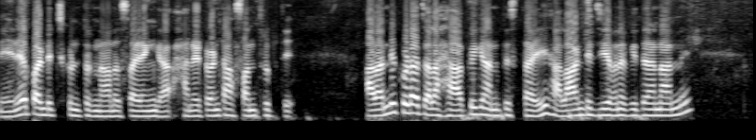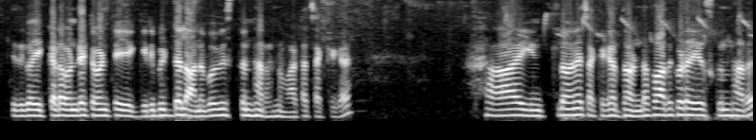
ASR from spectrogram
నేనే పండించుకుంటున్నాను స్వయంగా అనేటువంటి ఆ సంతృప్తి. అవన్నీ కూడా చాలా హ్యాపీగా అనిపిస్తాయి. అలాంటి జీవన విధానాన్ని ఇదిగో ఇక్కడ ఉండేటువంటి గిరిబిడ్డలు అనుభవిస్తున్నారు అన్నమాట చక్కగా ఇంట్లోనే చక్కగా దొండపాత కూడా వేసుకున్నారు.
